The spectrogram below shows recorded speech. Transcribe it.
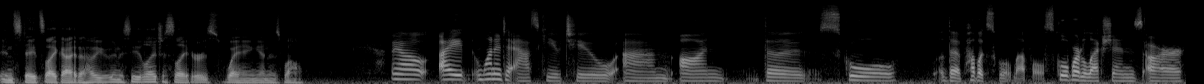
in states like Idaho, you're going to see legislators weighing in as well. Well, I wanted to ask you too um, on the school the public school level. School board elections are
